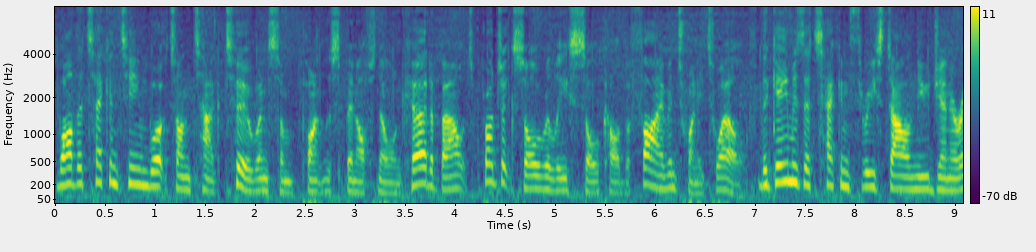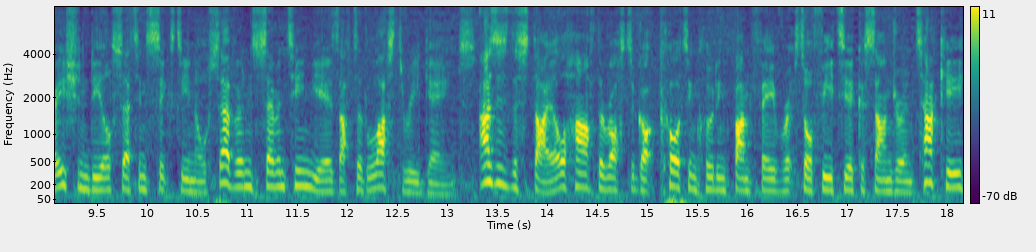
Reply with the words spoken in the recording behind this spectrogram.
While the Tekken team worked on Tag 2 and some pointless spin-offs no one cared about, Project Soul released Soul Calibur 5 in 2012. The game is a Tekken 3 style new generation deal set in 1607, 17 years after the last three games. As is the style, half the roster got cut, including fan favourites Sophitia, Cassandra, and Taki,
